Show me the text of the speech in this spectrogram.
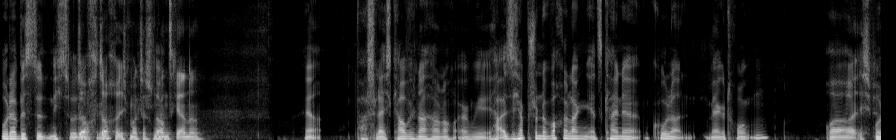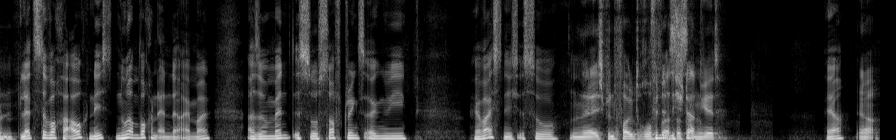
Oder bist du nicht so doch, dafür? doch, ich mag das schon Doch. ganz gerne. Ja. Boah, vielleicht kaufe ich nachher noch irgendwie. Also ich habe schon eine Woche lang jetzt keine Cola mehr getrunken. Oh, ich bin. Und letzte Woche auch nicht, nur am Wochenende einmal. Also im Moment ist so Softdrinks irgendwie, ja weiß nicht, ist so, nee, ich bin voll drauf, Findet was das statt. angeht. ja. Ja.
